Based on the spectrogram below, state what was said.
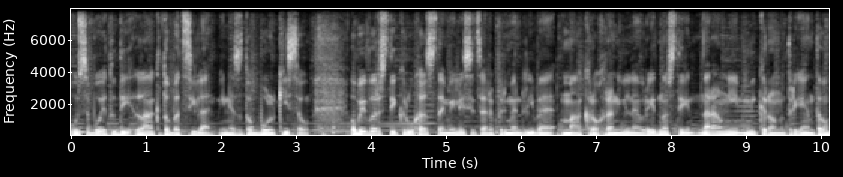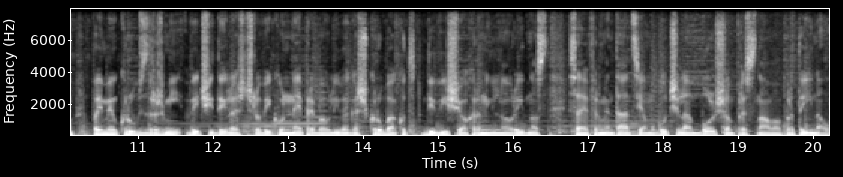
vsebuje tudi laktobacile in je zato bolj kisel. Obe vrsti kruha sta imeli sicer primerljive makrohranilne vrednosti, na ravni mikronutrientov pa je imel kruh z drožmi večji delež človeku neprebavljivega škroba kot tudi višjo hranilno vrednost, saj je fermentacija omogočila boljšo presnovo proteinov.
